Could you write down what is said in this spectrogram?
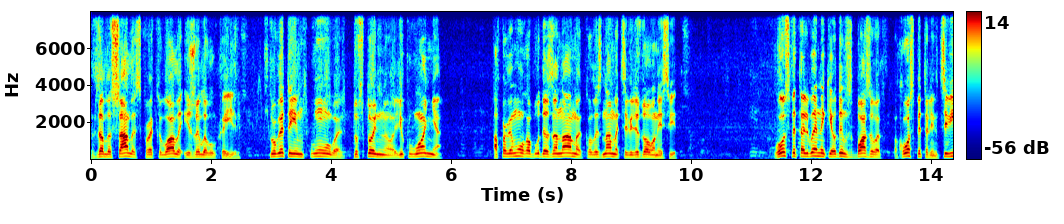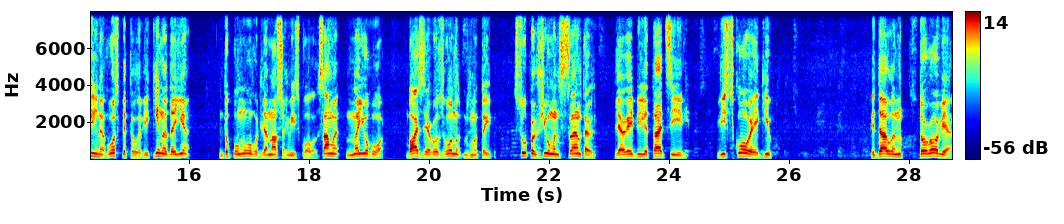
залишались, працювали і жили в Україні, створити їм умови достойного лікування, а перемога буде за нами, коли з нами цивілізований світ. Госпіталь Винники один з базових госпіталів, цивільних госпіталів, який надає допомогу для наших військових. Саме на його базі розгорнутий Superhuman Center для реабілітації військових, які віддали здоров'я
